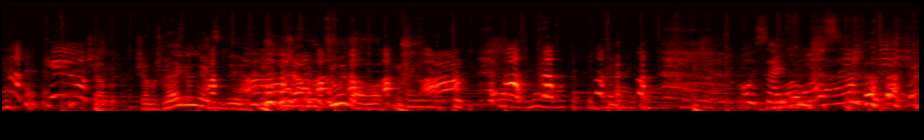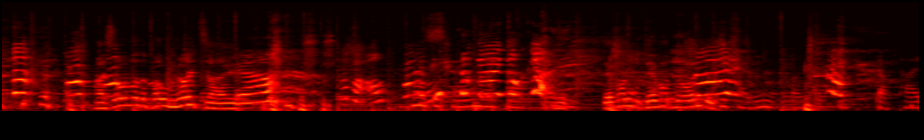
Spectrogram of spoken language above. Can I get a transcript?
เงี้ย Ich habe ich hab schnell gegessen. Ich habe noch Zudauer. พยายามติดก็ไม่แล้วแต่กินไม่ได้ก็ Oh, sei vorsichtig, Ah, so wird der Bauch neu sein. aber aufpassen. เดี๋ยวพ่อเดี๋ยวพ่อน้อยเดี๋ยว ที่ไทยนี่เหมือนกันกลับไทย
